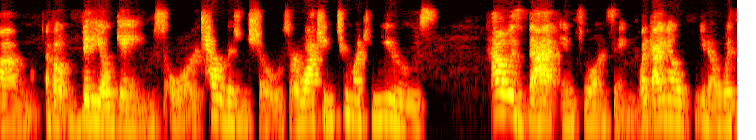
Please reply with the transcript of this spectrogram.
um, about video games or television shows or watching too much news how is that influencing? Like i know you know with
